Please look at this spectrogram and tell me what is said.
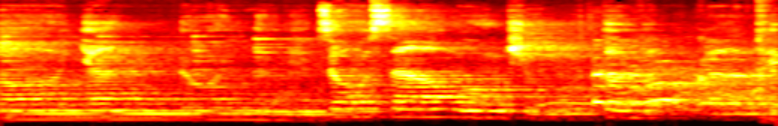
Cho nhân đôi lời dẫu sao muôn trùng tôi vẫn còn thứ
